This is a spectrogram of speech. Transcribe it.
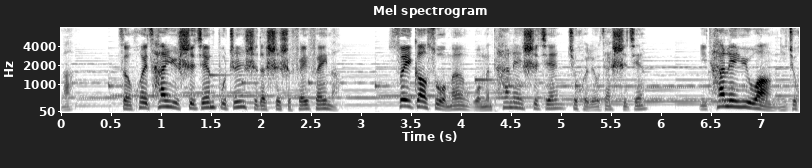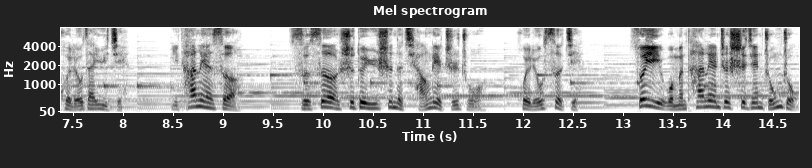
呢？怎会参与世间不真实的是是非非呢？所以告诉我们：我们贪恋世间，就会留在世间；你贪恋欲望，你就会留在欲界；你贪恋色。此色是对于身的强烈执着，会留色界，所以我们贪恋这世间种种，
